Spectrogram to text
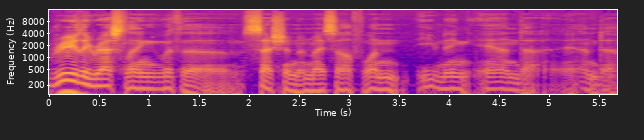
really wrestling with a session and myself one evening, and uh, and uh,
